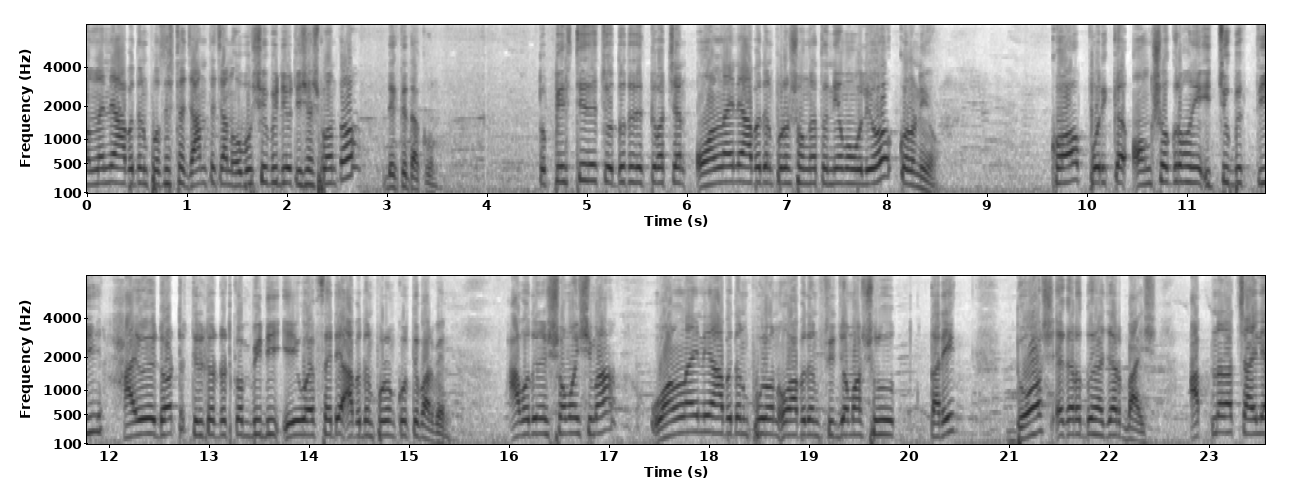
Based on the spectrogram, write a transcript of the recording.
অনলাইনে আবেদন প্রসেসটা জানতে চান, অবশ্যই ভিডিওটি শেষ পর্যন্ত দেখতে থাকুন। তো পেজটিতে চোদ্দোতে দেখতে পাচ্ছেন অনলাইনে আবেদন পূরণ সংক্রান্ত নিয়মাবলী ও করণীয়। ক পরীক্ষায় অংশগ্রহণে ইচ্ছুক ব্যক্তি highway dot teletalk dot com BD এই ওয়েবসাইটে আবেদন পূরণ করতে পারবেন। আবেদনের সময়সীমা অনলাইনে আবেদন পূরণ ও আবেদন ফি জমা শুরু তারিখ দশ এগারো দুই হাজার বাইশ। আপনারা চাইলে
